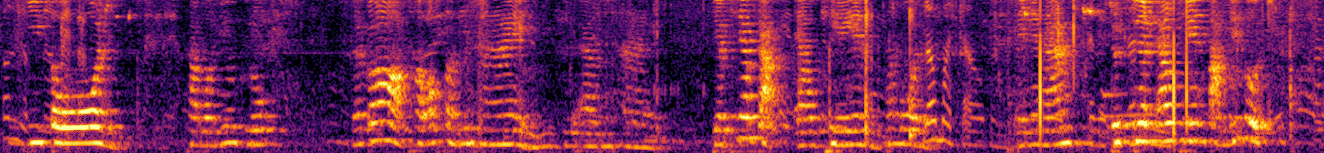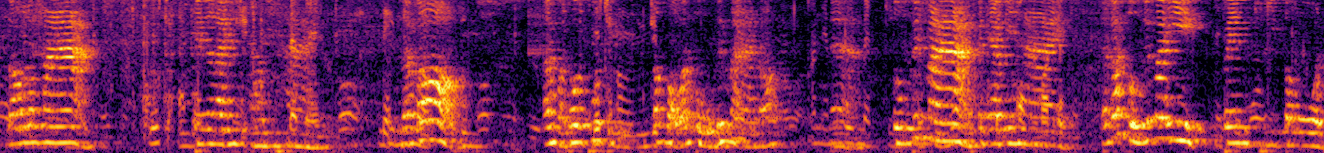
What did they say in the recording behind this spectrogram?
ก็เหลือคีโตนคาร์บอนิลกรุ๊ปแล้วก็คาร์บอกซอดีไฮด์คือแอลดีไฮด์ เปรียบเทียบกับแอลเคนทั้งหมดแล้วมันจะเอาแบบเป็นไงนะจุดเดือดแอลเคนต่ำที่สุดลองลงมาก็จะเอาแบเป็นบอะไรแอลดีไฮด์แบบแล้วก็เออขอโทษพูดผิดต้องบอกว่าสูงขึ้นมาเนาะ อันนี้มันดูแมทสูงขึ้นมาเป็นแอลดีไฮด์แล้วก็สูงขึ้นมาอีกเป็นคีโตน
